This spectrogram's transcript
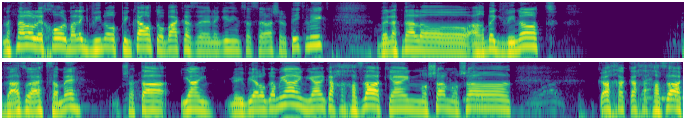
נתנה לו לאכול מלא גבינות, פינקה אותו, בא כזה, נגיד עם ססרה של פיקניק, ונתנה לו הרבה גבינות, ואז הוא היה צמא, הוא שתה יין, היא הביאה לו גם יין, יין ככה חזק, יין נושן נושן, ככה ככה חזק.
